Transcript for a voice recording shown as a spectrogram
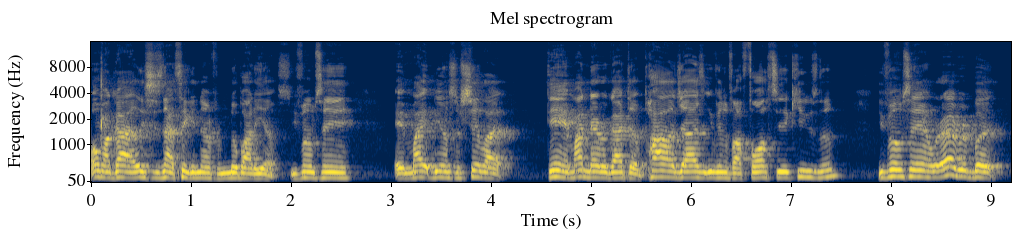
oh my god, at least he's not taking nothing from nobody else. You feel what I'm saying? It might be on some shit like, damn, I never got to apologize even if I falsely accused them. You feel what I'm saying? Whatever, but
